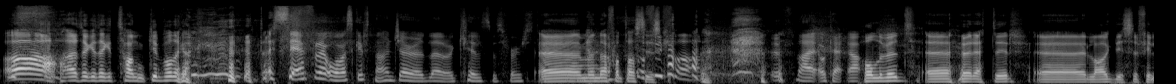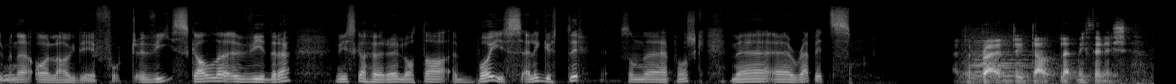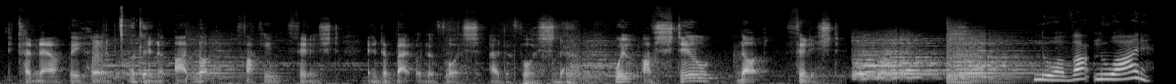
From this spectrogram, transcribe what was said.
Ah, jeg tør ikke tenke tanken på det engang. Jeg ser for deg overskriften her. Jared Leto kills us first. Eh, men det er fantastisk. Nei, OK. Ja. Hollywood, eh, hør etter. Eh, lag disse filmene, og lag de fort. Vi skal videre. Vi skal høre låta 'Boys', eller 'Gutter', som det er på norsk, med eh, Rabbits. And the brandy don't let me finish can now be heard. Okay. And I'm not fucking finished in the back of the voice and the voice now. will I've still not finished. Nova Noir.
